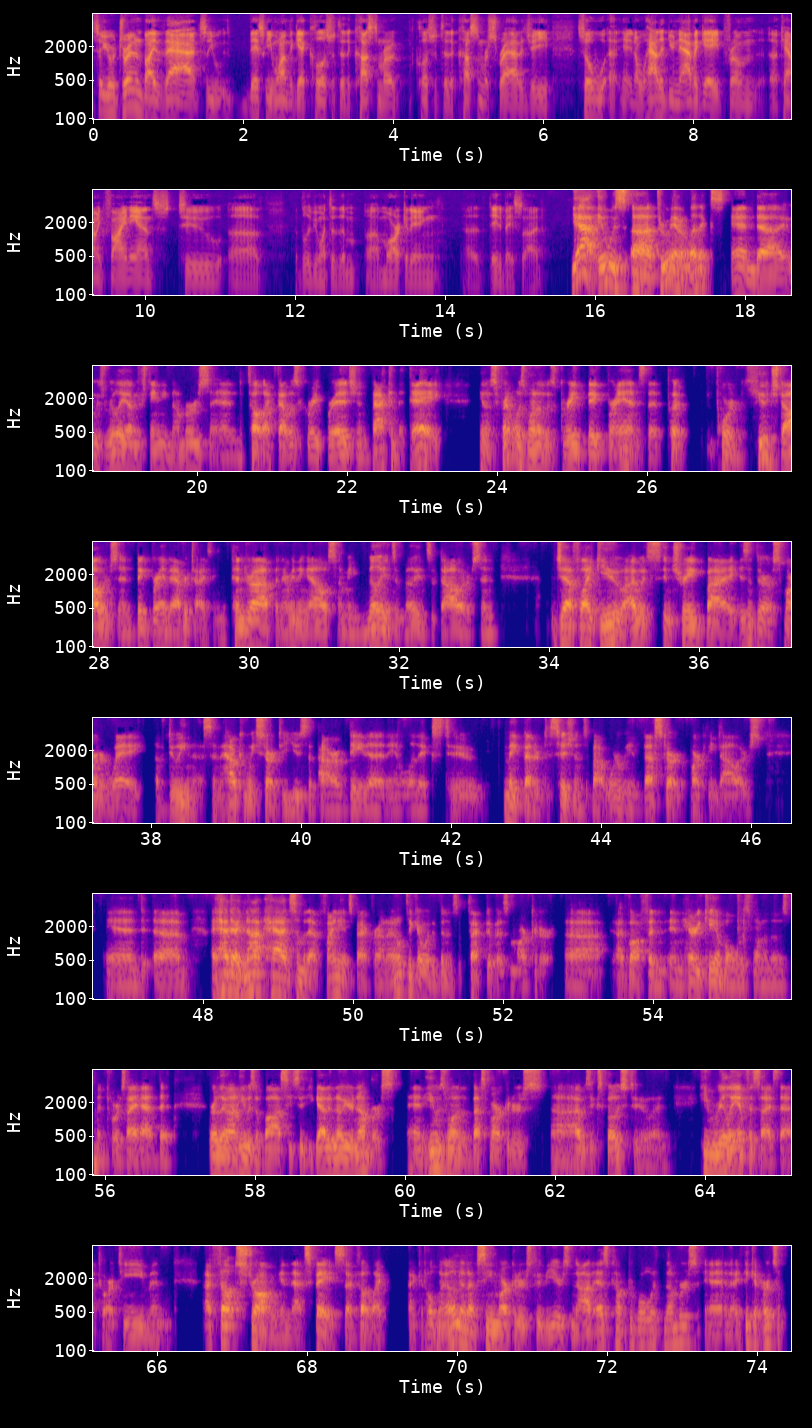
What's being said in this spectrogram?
so you were driven by that. So you basically you wanted to get closer to the customer, closer to the customer strategy. So, uh, you know, how did you navigate from accounting, finance to, uh, I believe you went to the uh, marketing uh, database side? Yeah, it was uh, through analytics, and it was really understanding numbers, and felt like that was a great bridge. And back in the day, you know, Sprint was one of those great big brands that put poured huge dollars in big brand advertising, pin drop and everything else. I mean, millions and millions of dollars. And Jeff, like you, I was intrigued by isn't there a smarter way of doing this? And how can we start to use the power of data and analytics to make better decisions about where we invest our marketing dollars? And um, I had I not had some of that finance background, I don't think I would have been as effective as a marketer. Uh, I've often, and Harry Campbell was one of those mentors I had that early on, he was a boss. He said, You got to know your numbers. And he was one of the best marketers uh, I was exposed to. And he really emphasized that to our team. And I felt strong in that space. I felt like I could hold my own. And I've seen marketers through the years not as comfortable with numbers. And I think it hurts them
